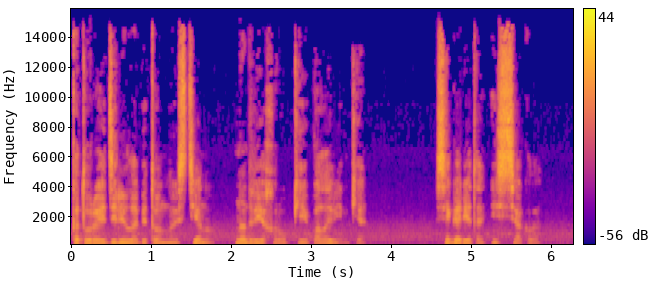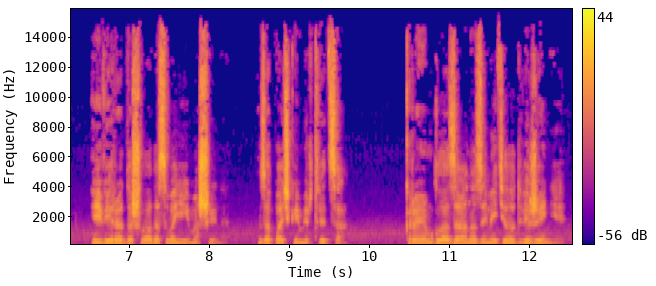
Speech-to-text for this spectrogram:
которая делила бетонную стену на две хрупкие половинки. Сигарета иссякла, и Вера дошла до своей машины, за пачкой мертвеца. Краем глаза она заметила движение –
